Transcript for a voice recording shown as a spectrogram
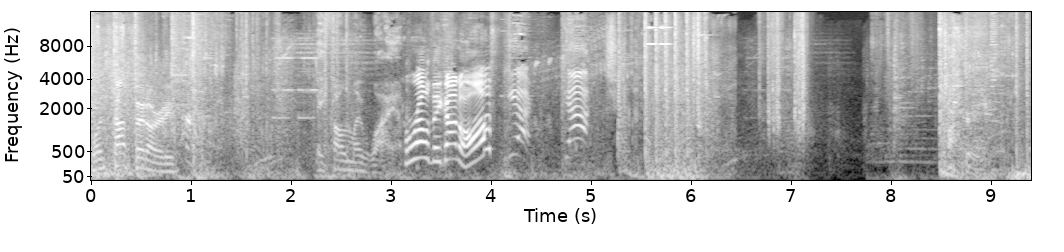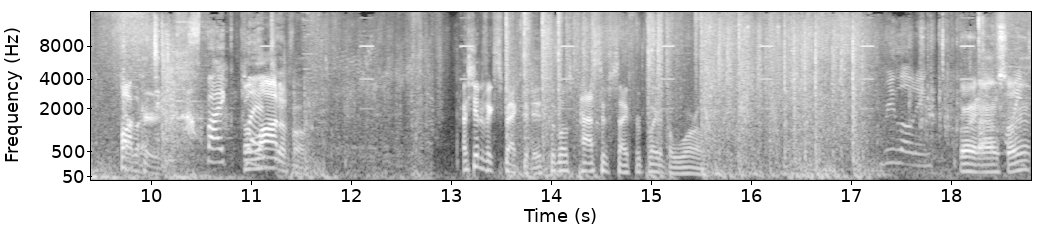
One's top fed already. They found my wire. Bro, they got off? Here, catch. Fuckers. Spike A lot of them. I should have expected it. It's the most passive Cypher play in the world. Reloading. Going on site.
